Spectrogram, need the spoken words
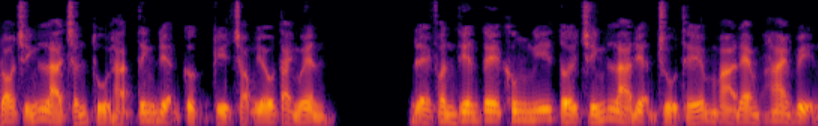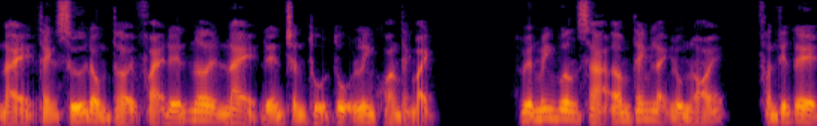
đó chính là c h ấ n thủ hạt tinh điện cực kỳ trọng yếu tài nguyên. Để phần tiên tê không nghĩ tới chính là điện chủ thế mà đem hai vị này thánh sứ đồng thời phái đến nơi này đến c h ấ n thủ tụ linh khoáng thành mạch huyền minh vương xả âm thanh lạnh lùng nói, phần Thiên tê,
